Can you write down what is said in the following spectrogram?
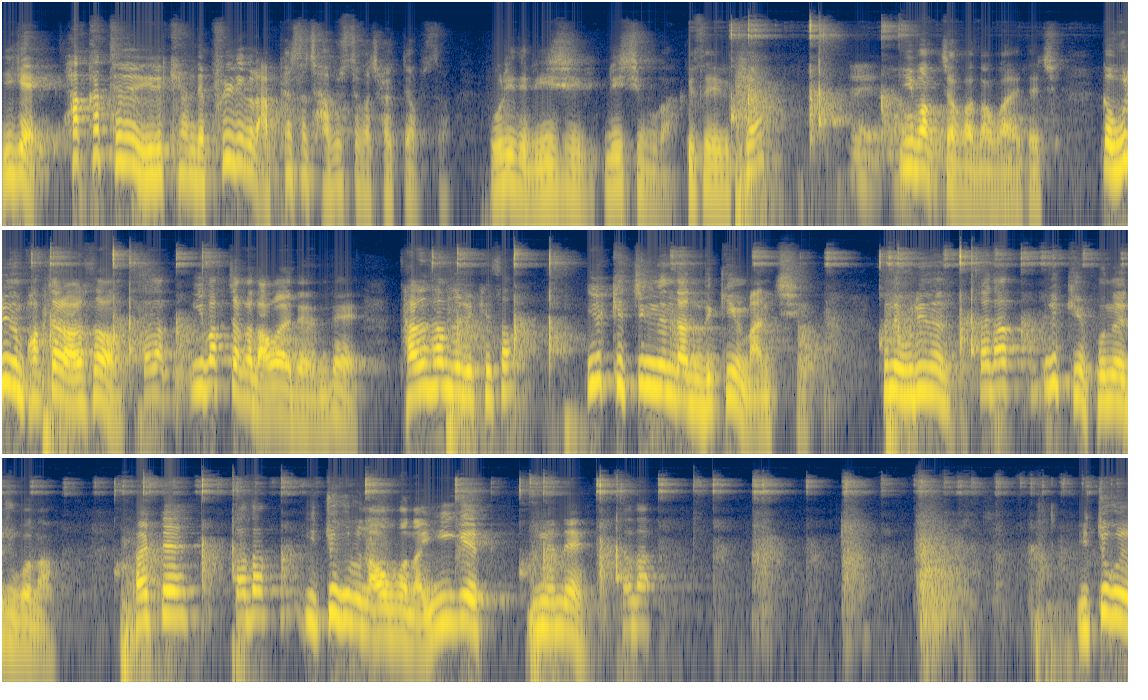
이게 화카트를 이렇게 하는데 플릭을 앞에서 잡을 수가 절대 없어. 우리들 리시, 리시브가. 그래서 이렇게 네. 어. 이 박자가 나와야 되지. 그러니까 우리는 박자를 알아서 이 박자가 나와야 되는데 다른 사람들 이렇게 해서 이렇게 찍는다는 느낌이 많지. 근데 우리는 따닥 이렇게 보내주거나 할 때 따닥 이쪽으로 나오거나 이게 있는데 따닥 이쪽을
